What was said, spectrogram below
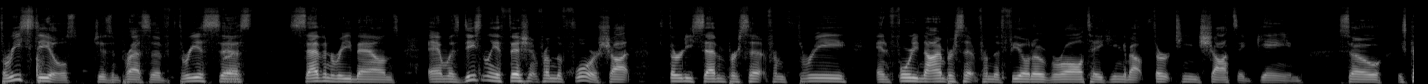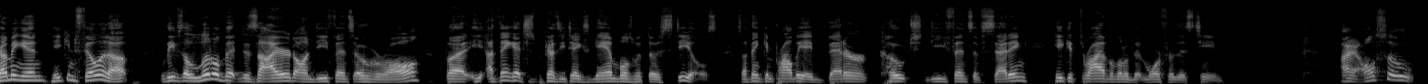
three steals, which is impressive, three assists, seven rebounds, and was decently efficient from the floor. Shot 37% from three and 49% from the field overall, taking about 13 shots a game. So he's coming in, he can fill it up, leaves a little bit desired on defense overall, but he, I think it's just because he takes gambles with those steals. So I think in probably a better coach defensive setting, he could thrive a little bit more for this team. I also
